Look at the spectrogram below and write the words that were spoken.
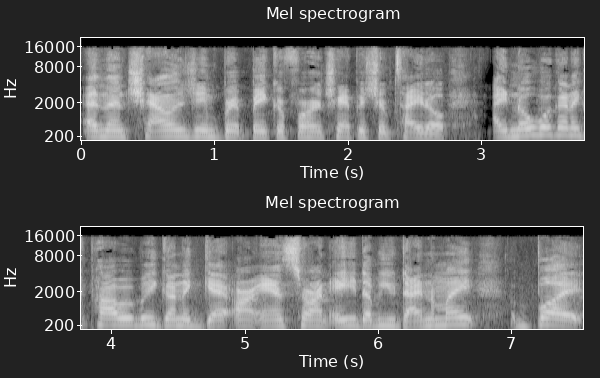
and then challenging Britt Baker for her championship title? I know we're gonna probably gonna get our answer on AEW Dynamite, but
